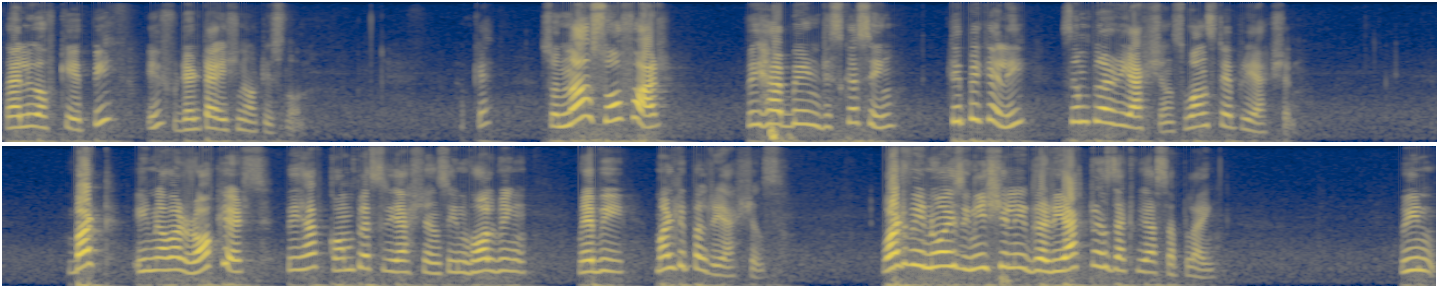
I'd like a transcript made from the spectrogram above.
value of Kp if delta H naught is known. Okay. So, now so far we have been discussing typically simpler reactions one step reaction. But in our rockets we have complex reactions involving maybe multiple reactions. What we know is initially the reactants that we are supplying. We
